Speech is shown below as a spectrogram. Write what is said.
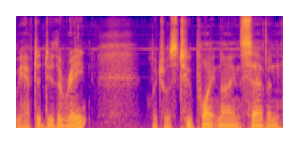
We have to do the rate, which was 2.97%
